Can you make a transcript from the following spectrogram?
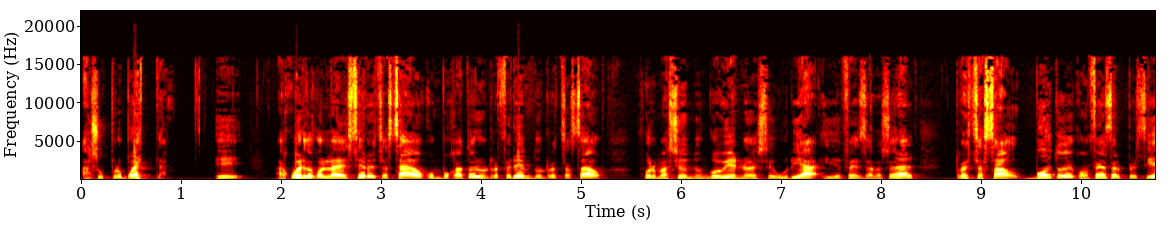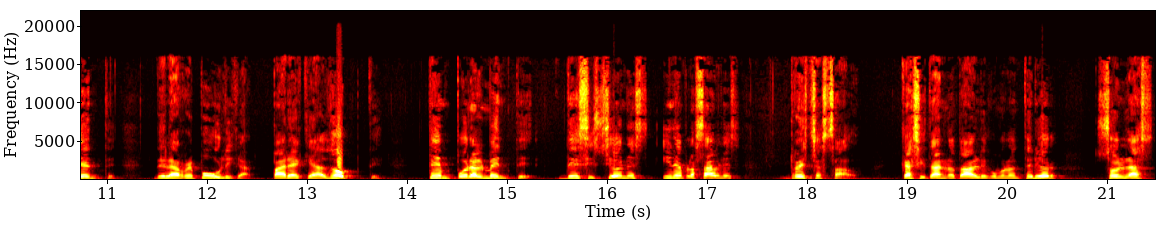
a sus propuestas. Eh, acuerdo con la DC rechazado, convocatoria de un referéndum rechazado, formación de un gobierno de seguridad y defensa nacional rechazado, voto de confianza al presidente de la República para que adopte temporalmente decisiones inaplazables rechazado. Casi tan notable como lo anterior son las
